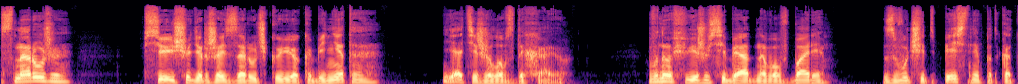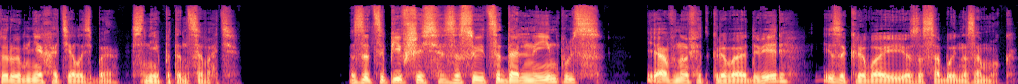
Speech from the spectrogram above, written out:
Снаружи все еще держась за ручку ее кабинета, я тяжело вздыхаю. Вновь вижу себя одного в баре. Звучит песня, под которую мне хотелось бы с ней потанцевать. Зацепившись за суицидальный импульс, я вновь открываю дверь и закрываю ее за собой на замок.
